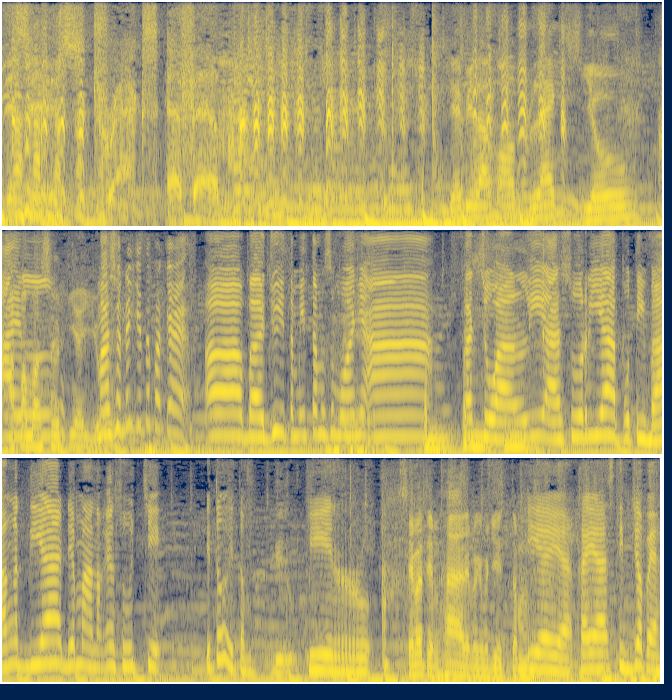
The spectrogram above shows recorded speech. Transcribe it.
This is Trax FM. Dia bilang oh black yo. I Apa maksudnya yo? Maksudnya kita pakai eh, baju hitam-hitam semuanya ah. Kecuali Asurya putih banget dia, dia mah anaknya suci. Itu hitam. Biru. Biru. Ah, Saya tiap hari pakai baju hitam. iya ya, kayak Steve Jobs ya.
